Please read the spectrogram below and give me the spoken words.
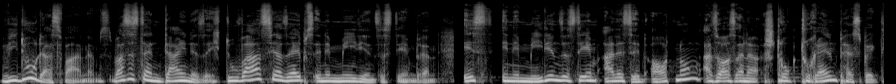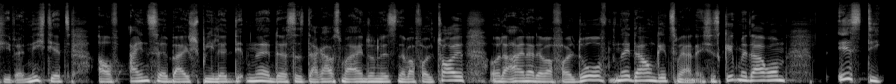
wie du das wahrnimmst. Was ist denn deine Sicht? Du warst ja selbst in dem Mediensystem drin. Ist in dem Mediensystem alles in Ordnung? Also aus einer strukturellen Perspektive, nicht jetzt auf Einzelbeispiele. Ne, das ist, da gab es mal einen Journalisten, der war voll toll oder einer, der war voll doof. Nee, darum geht es mir ja nicht. Es geht mir darum, ist die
